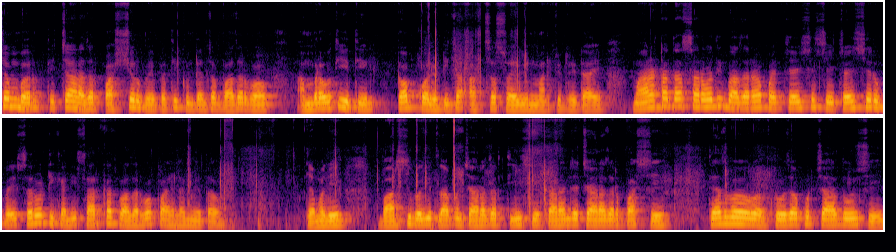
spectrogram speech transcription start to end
शंभर ते चार हजार पाचशे रुपये प्रति क्विंटलचा बाजारभाव अमरावती येथील टॉप क्वालिटीचा आजचा सोयाबीन मार्केट रेट आहे. महाराष्ट्रात आज सर्वाधिक बाजारभाव पंचेचाळीसशे शेहेचाळीसशे रुपये सर्व ठिकाणी सारखाच बाजारभाव पाहायला मिळतात त्यामध्ये बार्शी बघितला आपण चार हजार तीनशे कारंजा चार हजार पाचशे त्याचबरोबर तुळजापूर चार दोनशे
